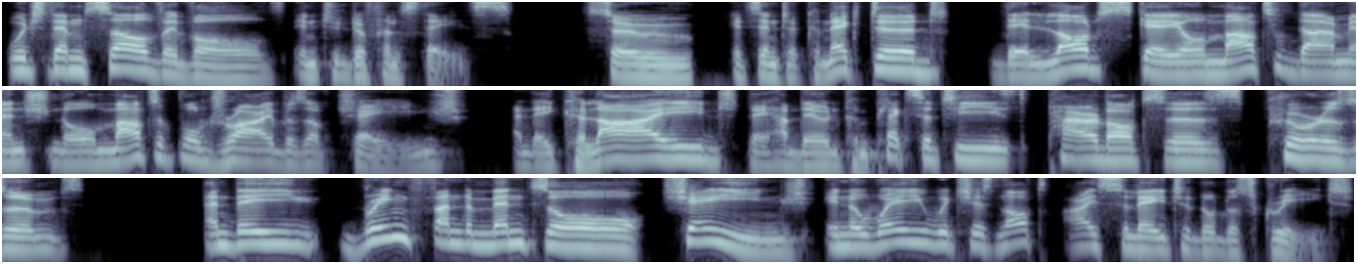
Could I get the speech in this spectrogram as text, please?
which themselves evolve into different states. So it's interconnected, they're large scale, multi-dimensional, multiple drivers of change and they collide. They have their own complexities, paradoxes, pluralisms, and they bring fundamental change in a way which is not isolated or discrete,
